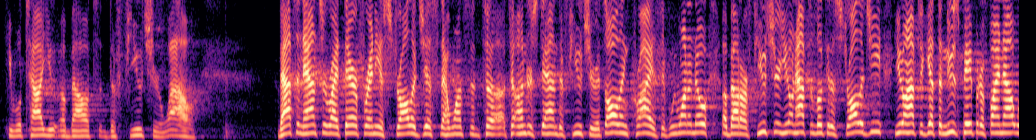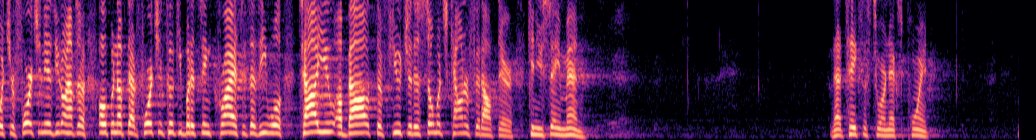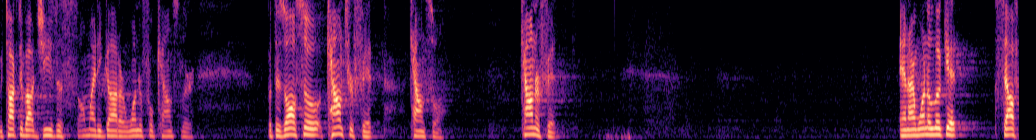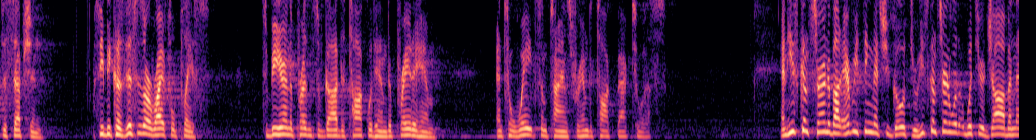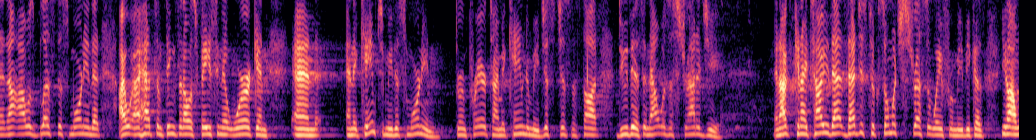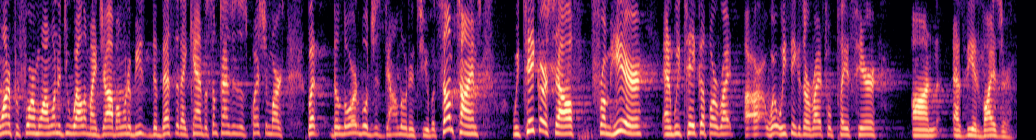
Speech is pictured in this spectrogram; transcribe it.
He will tell you about the future. Wow. That's an answer right there for any astrologist that wants to, to, to, understand the future. It's all in Christ. If we want to know about our future, you don't have to look at astrology. You don't have to get the newspaper to find out what your fortune is. You don't have to open up that fortune cookie, but it's in Christ. He says He will tell you about the future. There's so much counterfeit out there. Can you say amen? That takes us to our next point. We talked about Jesus, Almighty God, our wonderful counselor. But there's also counterfeit counsel. Counterfeit. And I want to look at self deception. See, because this is our rightful place to be here in the presence of God, to talk with Him, to pray to Him, and to wait sometimes for Him to talk back to us. And he's concerned about everything that you go through. He's concerned with, with your job. And, and I was blessed this morning that I, I, had some things that I was facing at work, and, and, and it came to me this morning during prayer time. It came to me just, just the thought, do this. And that was a strategy. And I, can I tell you that that just took so much stress away from me because, you know, I want to perform well, I want to do well at my job, I want to be the best that I can, but sometimes there's those question marks, but the Lord will just download into you. But sometimes we take ourselves from here and we take up our right, our, what we think is our rightful place here on as the advisor.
